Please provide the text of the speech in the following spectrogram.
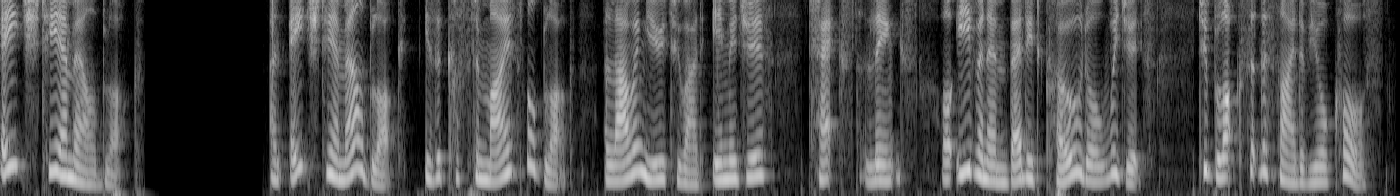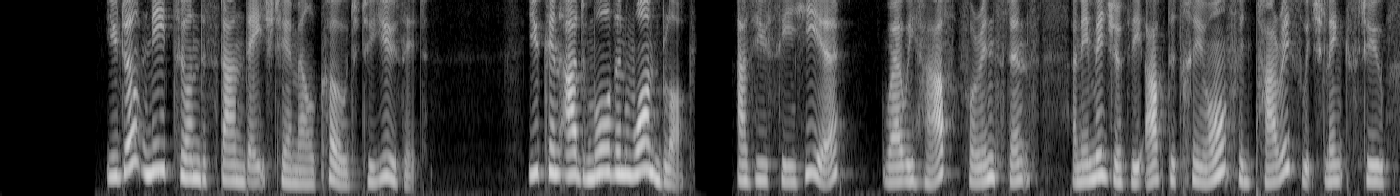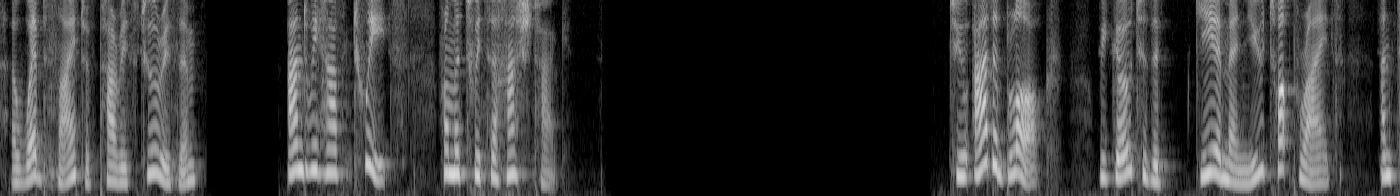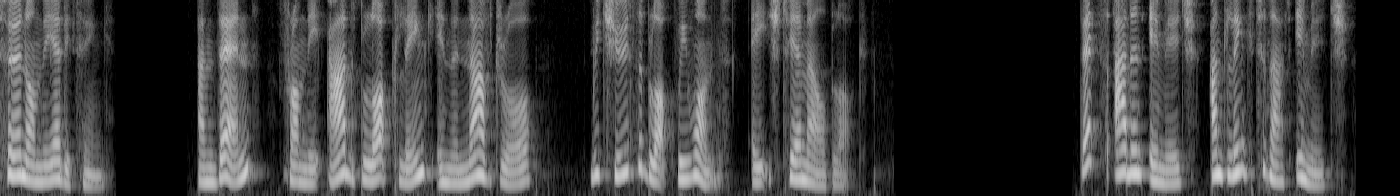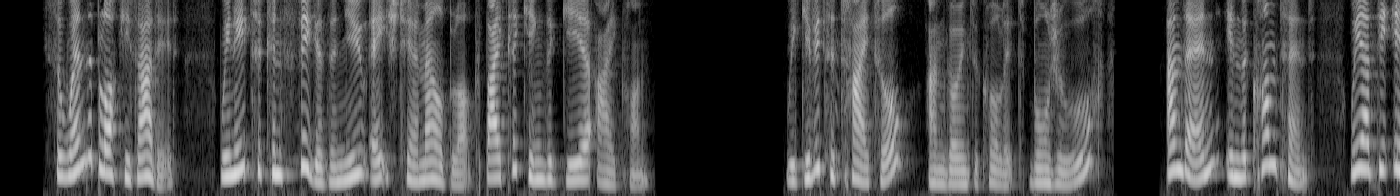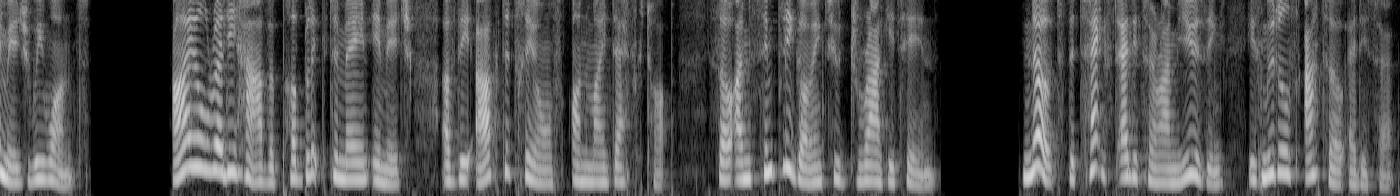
HTML block. An HTML block is a customizable block allowing you to add images, text, links, or even embedded code or widgets to blocks at the side of your course. You don't need to understand HTML code to use it. You can add more than one block, as you see here, where we have, for instance, an image of the Arc de Triomphe in Paris which links to a website of Paris tourism, and we have tweets from a Twitter hashtag. To add a block, we go to the gear menu top right and turn on the editing. And then, from the Add Block link in the nav drawer, we choose the block we want, HTML block. Let's add an image and link to that image. So when the block is added, we need to configure the new HTML block by clicking the gear icon. We give it a title, I'm going to call it Bonjour, and then in the content we add the image we want. I already have a public domain image of the Arc de Triomphe on my desktop, so I'm simply going to drag it in. Note the text editor I'm using is Moodle's Atto editor.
